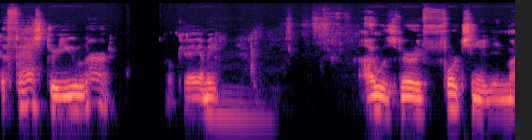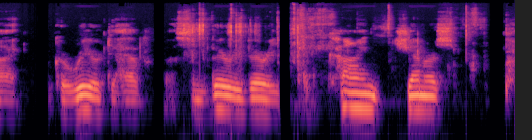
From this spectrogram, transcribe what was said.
the faster you learn. Okay. I mean, mm. I was very fortunate in my career to have some very, very kind, generous,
